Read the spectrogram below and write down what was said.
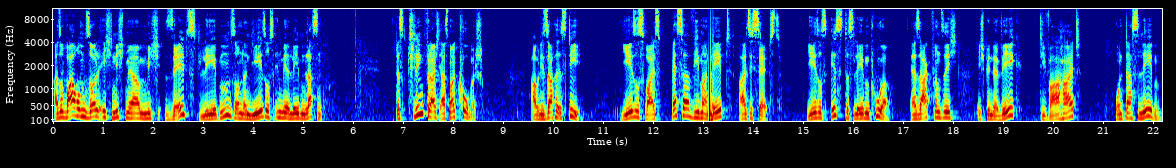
Also warum soll ich nicht mehr mich selbst leben, sondern Jesus in mir leben lassen? Das klingt vielleicht erstmal komisch, aber die Sache ist die, Jesus weiß besser, wie man lebt, als ich selbst. Jesus ist das Leben pur. Er sagt von sich, ich bin der Weg, die Wahrheit und das Leben.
